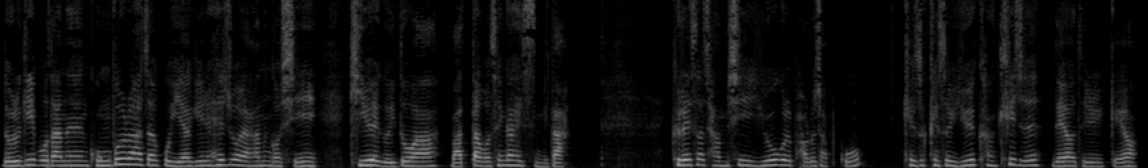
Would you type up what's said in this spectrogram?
놀기보다는 공부를 하자고 이야기를 해줘야 하는 것이 기획 의도와 맞다고 생각했습니다. 그래서 잠시 유혹을 바로잡고 계속해서 유익한 퀴즈 내어드릴게요.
